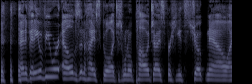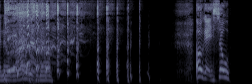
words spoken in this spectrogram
And if any of you were elves in high school, I just want to apologize for Heath's joke now. I know that I was an elf. Okay, so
